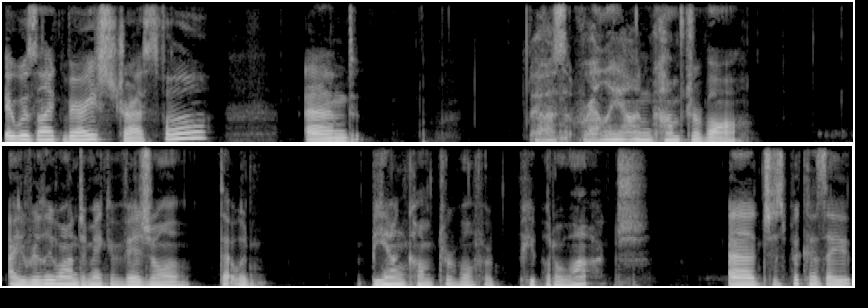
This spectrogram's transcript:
it was like very stressful and it was really uncomfortable. I really wanted to make a visual that would be uncomfortable for people to watch. Uh, just because I,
